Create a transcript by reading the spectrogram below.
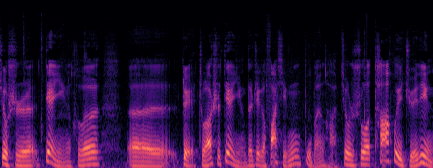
就是电影和呃，对，主要是电影的这个发行部门哈，就是说他会决定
